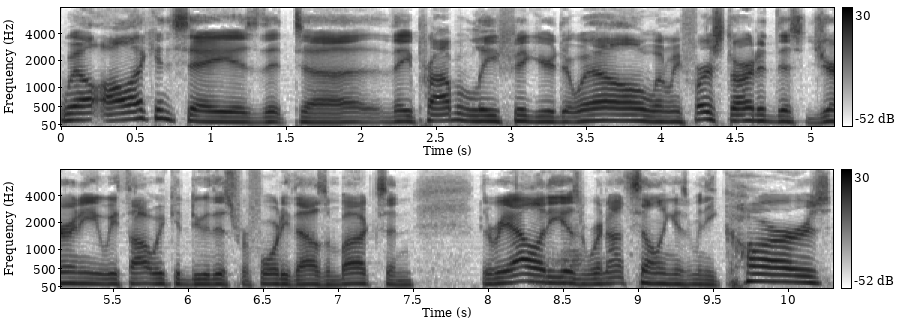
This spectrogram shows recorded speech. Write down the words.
Well, all I can say is that uh, they probably figured, well, when we first started this journey, we thought we could do this for forty thousand bucks, and the reality is we're not selling as many cars.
